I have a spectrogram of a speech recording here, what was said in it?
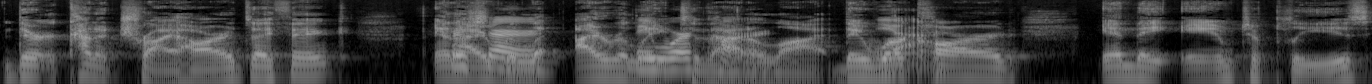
they're kind of tryhards, I think, and For I sure. rela- I relate to that a lot. They work Yeah. hard and they aim to please.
